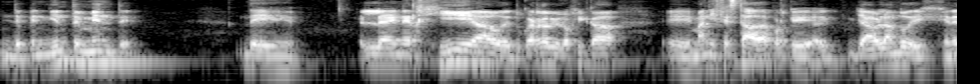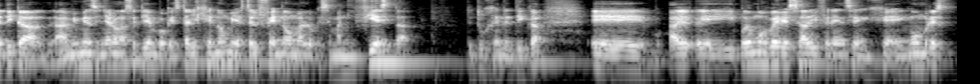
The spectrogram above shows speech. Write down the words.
independientemente de la energía o de tu carga biológica eh, manifestada, porque eh, ya hablando de genética, a mí me enseñaron hace tiempo que está el genoma y está el fenómeno, lo que se manifiesta de tu genética, eh, y podemos ver esa diferencia en, en hombres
